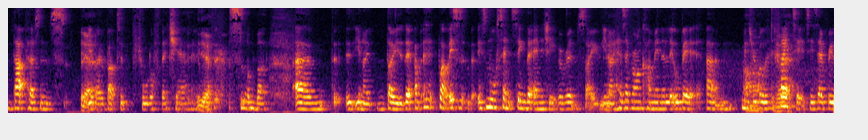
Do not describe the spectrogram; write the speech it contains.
that person's yeah. you know, about to fall off their chair, yeah. slumber. Um, you know, though, uh, well, it's it's more sensing the energy of a room. So, you know, has everyone come in a little bit um, miserable oh, and deflated? Is every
